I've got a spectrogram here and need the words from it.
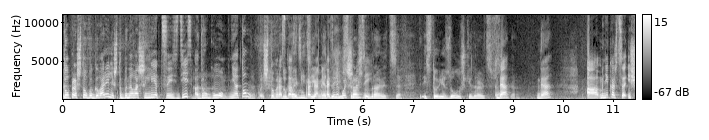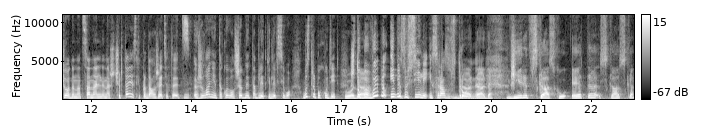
то, про что вы говорили, чтобы на ваши лекции здесь а, о другом, не о том, да. что вы рассказываете поймите, в программе, это ходили же больше страшно людей. нравится. История Золушки нравится всегда. Да? Да? А мне кажется, еще одна национальная наша черта, если продолжать это, это желание такой волшебной таблетки для всего. Быстро похудеть, О, чтобы да. выпил и без усилий, и сразу стройно. Да, да, да. Верят в сказку. Это сказка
